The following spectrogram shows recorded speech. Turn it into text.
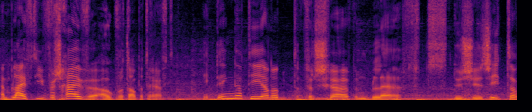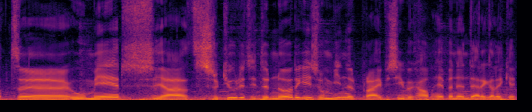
en blijft die verschuiven ook wat dat betreft? Denk dat die aan het verschuiven blijft. Dus je ziet dat uh, hoe meer ja, security er nodig is, hoe minder privacy we gaan hebben en dergelijke.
